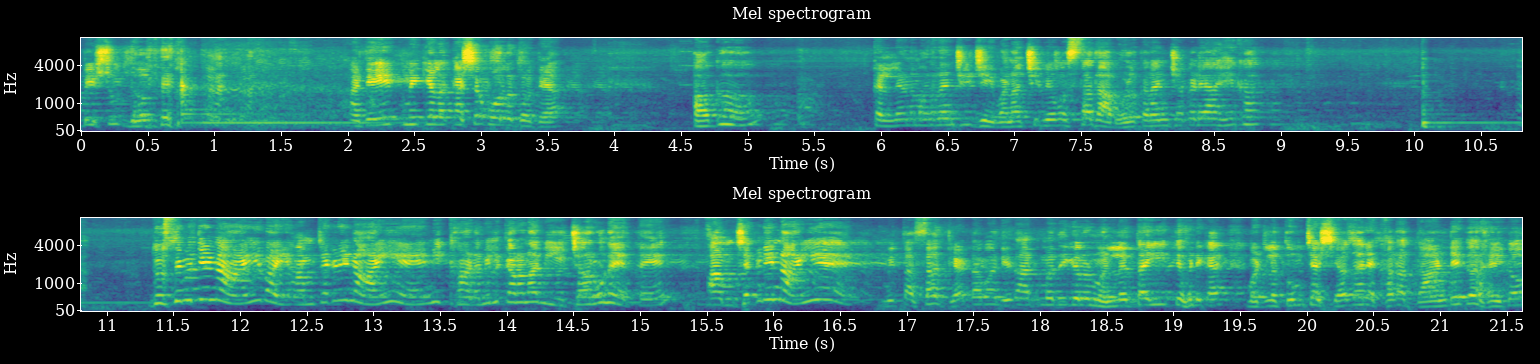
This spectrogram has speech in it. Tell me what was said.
बेशुद्ध. आणि ते एकमेकीला कशा बोलत होत्या? अगं कल्याण महाराजांची जेवणाची व्यवस्था दाभोळकरांच्याकडे आहे का? दुसरी म्हणजे नाही बाई आमच्याकडे नाहीये. मी खांडविलकरांना विचारून येते. आमच्याकडे नाहीये. मी तसा थिएटरमध्ये आतमध्ये गेलो म्हणलं ताई ते म्हणे काय? म्हटलं तुमच्या शेजारी एखादा दांडेकर आहे का?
